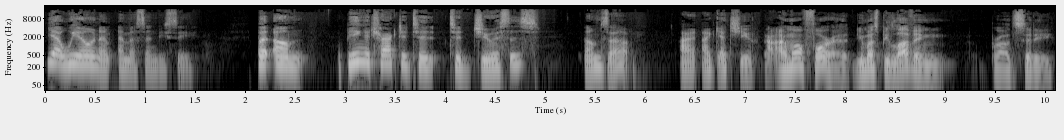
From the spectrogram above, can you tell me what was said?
Yeah, we own MSNBC, but um, being attracted to to Jewesses, thumbs up. I, I get you. I'm all for it. You must be loving Broad City.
